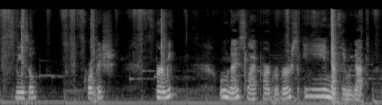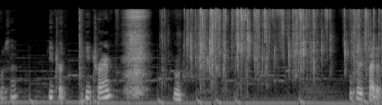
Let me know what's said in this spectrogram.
Sneasel, Corphish, Burmy. Oh, nice Liepard reverse. And nothing we got. What is that? Heatran. Heatran. Hmm. I'm pretty excited.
